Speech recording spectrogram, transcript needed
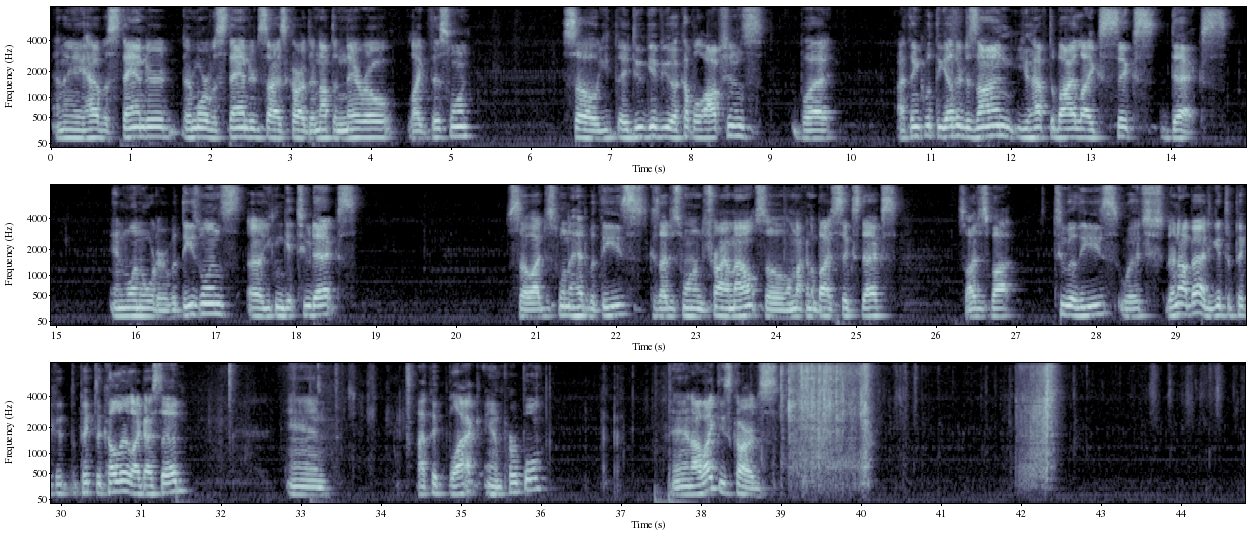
and they have a standard, they're more of a standard size card. They're not the narrow like this one. So you, they do give you a couple options, but I think with the other design, you have to buy like six decks in one order. With these ones, uh, you can get two decks. So I just went ahead with these because I just wanted to try them out. So I'm not going to buy six decks. So I just bought two of these, which they're not bad. You get to pick a, pick the color, like I said, and I picked black and purple, and I like these cards.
